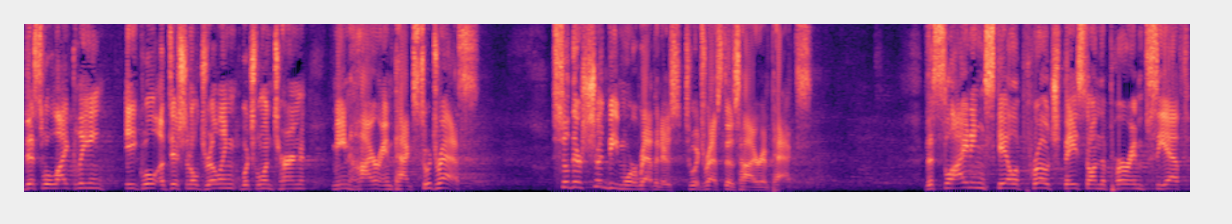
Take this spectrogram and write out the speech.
this will likely equal additional drilling, which will in turn mean higher impacts to address. So there should be more revenues to address those higher impacts. The sliding scale approach based on the per MCF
